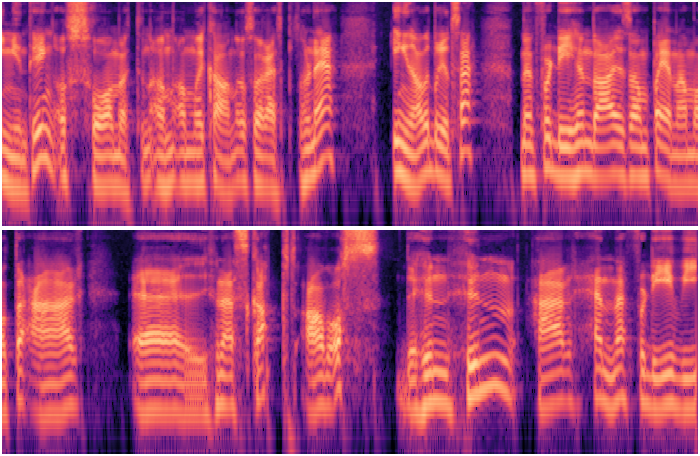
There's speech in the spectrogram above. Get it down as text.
ingenting, og så møtt en amerikaner og så reist på turné, ingen hadde brydd seg. Men fordi hun da liksom, på en eller annen måte er eh, hun er skapt av oss. Hun, hun er henne fordi vi,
